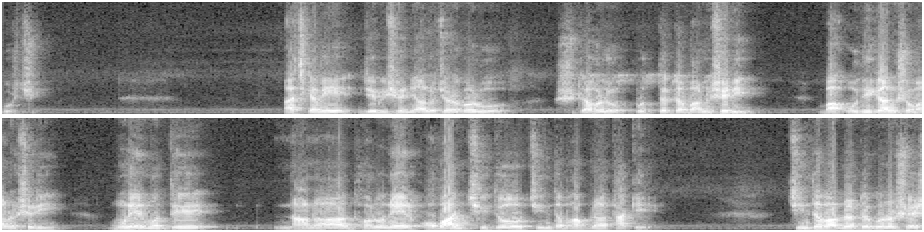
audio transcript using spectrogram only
করছি। আজকে আমি যে বিষয় নিয়ে আলোচনা করব, সেটা হলো প্রত্যেকটা মানুষেরই বা অধিকাংশ মানুষেরই মনের মধ্যে নানা ধরনের অবাঞ্ছিত চিন্তাভাবনা থাকে। চিন্তাভাবনার তো কোনো শেষ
